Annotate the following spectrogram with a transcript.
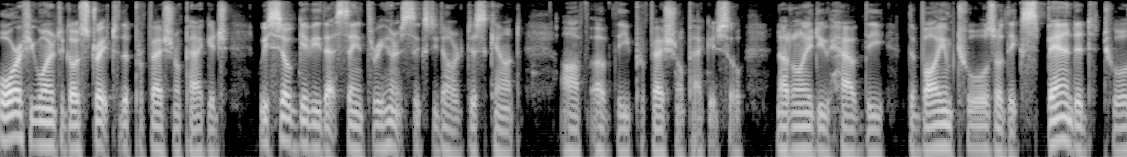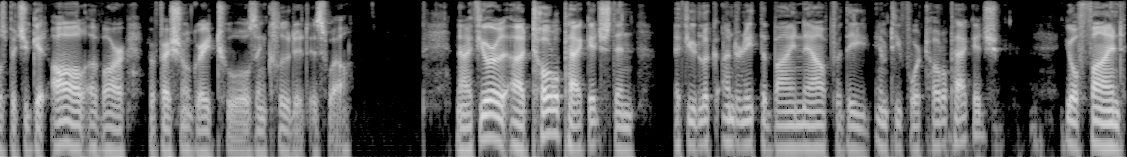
Or if you wanted to go straight to the professional package, we still give you that same $360 discount off of the professional package. So not only do you have the, the volume tools or the expanded tools, but you get all of our professional grade tools included as well. Now, if you're a total package, then if you look underneath the buy now for the MT4 total package, you'll find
